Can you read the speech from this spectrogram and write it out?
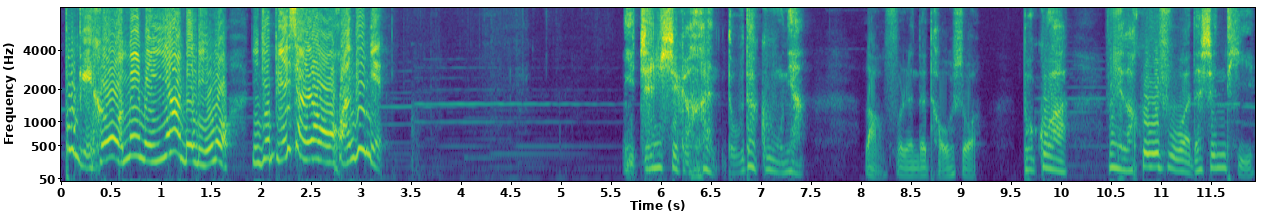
不给和我妹妹一样的礼物，你就别想让我还给你。”你真是个狠毒的姑娘，老妇人的头说。不过，为了恢复我的身体，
